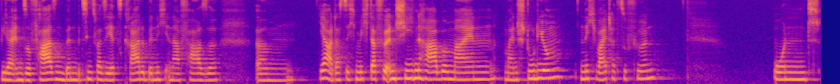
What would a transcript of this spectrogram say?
wieder in so Phasen bin, beziehungsweise jetzt gerade bin ich in einer Phase, ähm, ja, dass ich mich dafür entschieden habe, mein, mein Studium nicht weiterzuführen. Und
